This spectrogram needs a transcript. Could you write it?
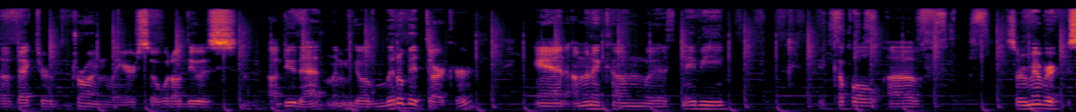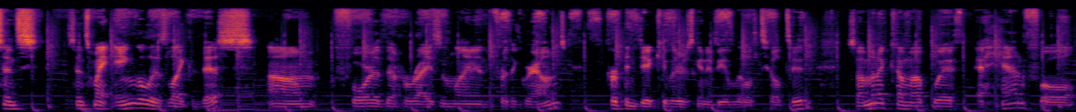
a vector drawing layer. So what I'll do is I'll do that. Let me go a little bit darker and I'm gonna come with maybe a couple of, so remember since since my angle is like this um, for the horizon line and for the ground, perpendicular is gonna be a little tilted. So I'm gonna come up with a handful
